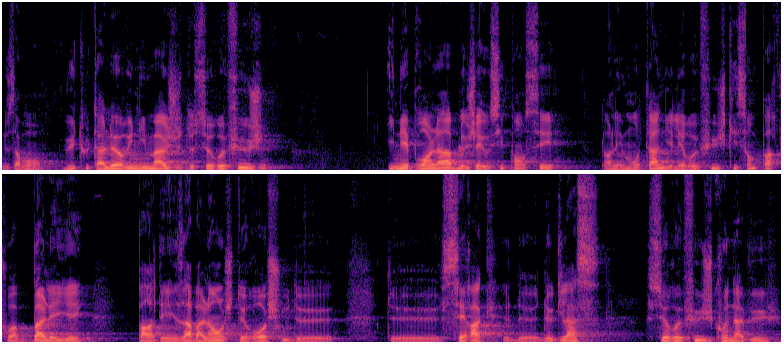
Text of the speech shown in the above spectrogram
Nous avons vu tout à l'heure une image de ce refuge inébranlable. J'ai aussi pensé dans les montagnes et les refuges qui sont parfois balayés par des avalanches de roches ou de, de sérac, de, de glace. Ce refuge qu'on a vu,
